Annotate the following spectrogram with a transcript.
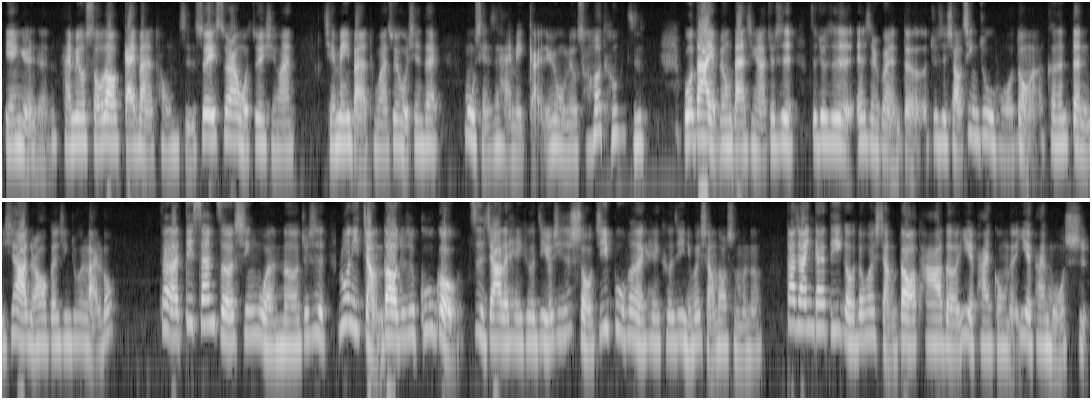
边缘人还没有收到改版的通知。所以虽然我最喜欢前面一版的图案，所以我现在目前是还没改的，因为我没有收到通知。不过大家也不用担心啊，就是这就是 Instagram 的，就是小庆祝活动啊，可能等一下然后更新就会来喽。再来第三则新闻呢，就是如果你讲到就是 Google 自家的黑科技，尤其是手机部分的黑科技，你会想到什么呢？大家应该第一个都会想到它的夜拍功能、夜拍模式，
